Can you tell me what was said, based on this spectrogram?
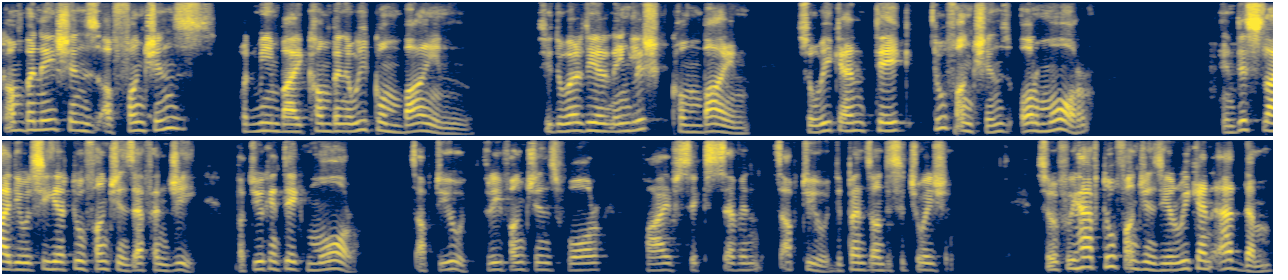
Combinations of functions, what mean by combine? We combine. See the word here in English, combine. So we can take two functions or more. In this slide, you will see here two functions, f and g, but you can take more. It's up to you. Three functions, four, five, six, seven. It's up to you. It depends on the situation. So if we have two functions here, we can add them.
